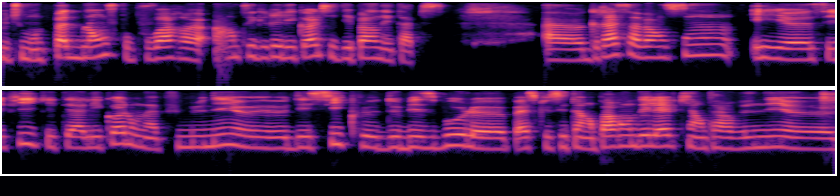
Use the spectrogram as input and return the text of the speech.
que tu montes pas de blanche pour pouvoir euh, intégrer l'école si t'es pas un ETAPS. Euh, grâce à Vincent et euh, ses filles qui étaient à l'école, on a pu mener des cycles de baseball parce que c'était un parent d'élève qui intervenait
